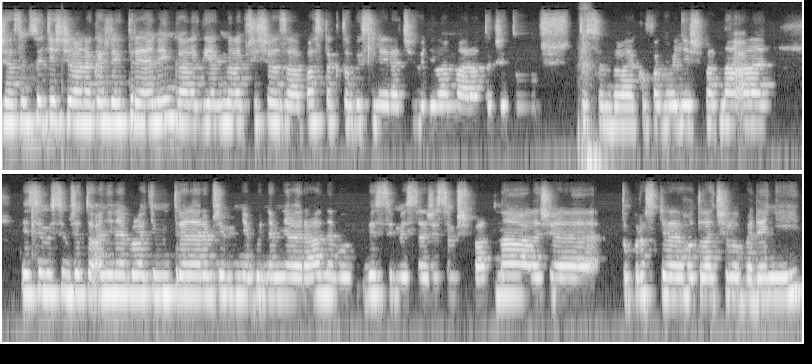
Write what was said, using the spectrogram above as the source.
Že já jsem se těšila na každý trénink, ale jakmile přišel zápas, tak to bych si nejradši hodila Mara, takže to už to jsem byla jako fakt hodně špatná, ale já si myslím, že to ani nebylo tím trenérem, že by mě buď neměl rád, nebo by si myslel, že jsem špatná, ale že to prostě ho tlačilo vedení.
